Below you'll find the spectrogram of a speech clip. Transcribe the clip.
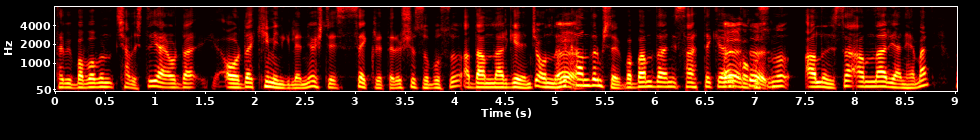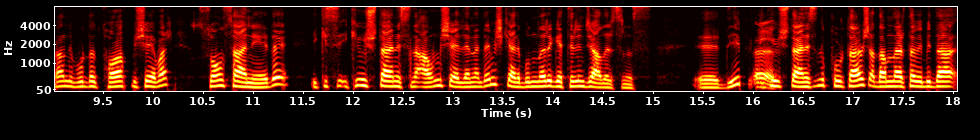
tabii babamın çalıştığı yer orada orada kim ilgileniyor işte sekreteri şusu busu adamlar gelince onları evet. kandırmış tabii. Babam da hani sahtekar evet, kokusunu evet. alınırsa anlar yani hemen. Yani burada tuhaf bir şey var. Son saniyede ikisi iki üç tanesini almış ellerine demiş ki hani bunları getirince alırsınız e, deyip evet. iki üç tanesini kurtarmış. Adamlar tabii bir daha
